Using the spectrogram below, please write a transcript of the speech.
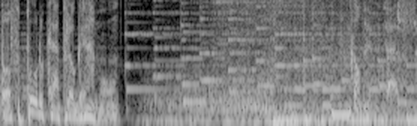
Powtórka programu. Komentarz.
